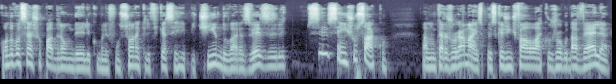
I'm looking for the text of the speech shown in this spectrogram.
Quando você acha o padrão dele, como ele funciona, que ele fica se repetindo várias vezes, ele se, se enche o saco. Eu não quero jogar mais. Por isso que a gente fala lá que o jogo da velha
